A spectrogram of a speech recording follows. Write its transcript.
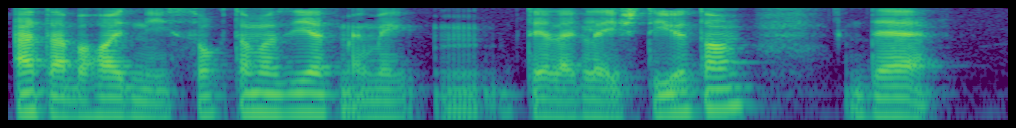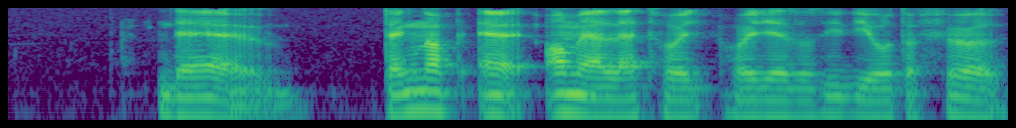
általában hagyni is szoktam az ilyet, meg még tényleg le is tiltam, de, de tegnap e, amellett, hogy, hogy ez az idióta föl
